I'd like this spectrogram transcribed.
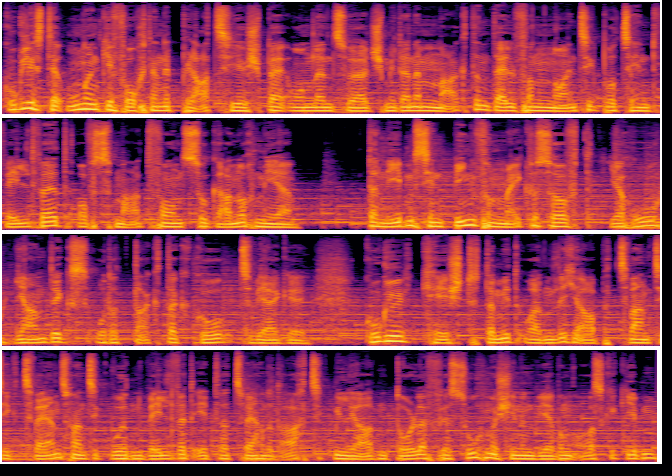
Google ist der unangefochtene Platzhirsch bei Online Search mit einem Marktanteil von 90% weltweit, auf Smartphones sogar noch mehr. Daneben sind Bing von Microsoft, Yahoo, Yandex oder DuckDuckGo Zwerge. Google casht damit ordentlich ab. 2022 wurden weltweit etwa 280 Milliarden Dollar für Suchmaschinenwerbung ausgegeben,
